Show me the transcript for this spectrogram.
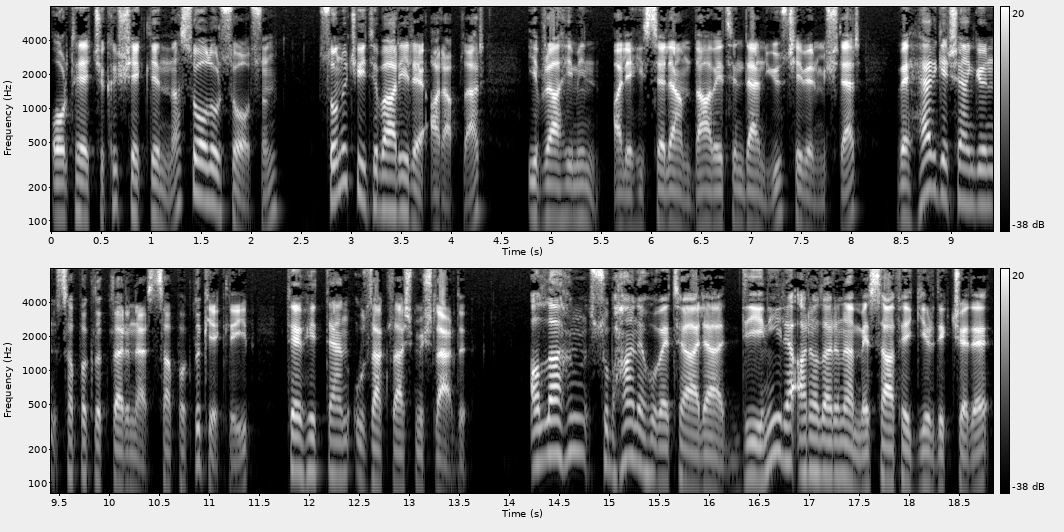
Ortaya çıkış şekli nasıl olursa olsun, sonuç itibariyle Araplar, İbrahim'in aleyhisselam davetinden yüz çevirmişler ve her geçen gün sapıklıklarına sapıklık ekleyip tevhidden uzaklaşmışlardı. Allah'ın subhanehu ve Teala diniyle aralarına mesafe girdikçe de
